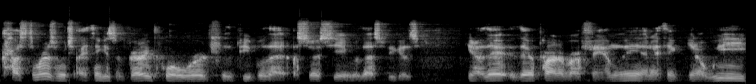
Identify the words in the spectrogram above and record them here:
customers which i think is a very poor word for the people that associate with us because you know they're, they're part of our family. And i think you know we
